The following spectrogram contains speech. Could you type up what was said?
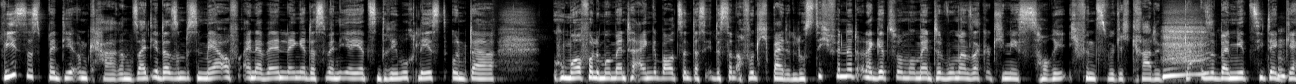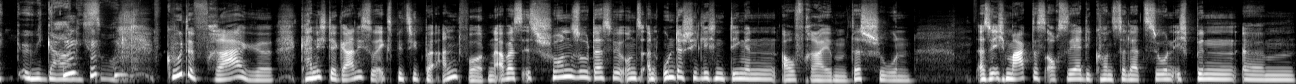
Wie ist es bei dir und Karen? Seid ihr da so ein bisschen mehr auf einer Wellenlänge, dass wenn ihr jetzt ein Drehbuch lest und da humorvolle Momente eingebaut sind, dass ihr das dann auch wirklich beide lustig findet? Oder gibt es so Momente, wo man sagt, okay, nee, sorry, ich finde es wirklich gerade, also bei mir zieht der Gag irgendwie gar nicht so. Gute Frage. Kann ich dir gar nicht so explizit beantworten. Aber es ist schon so, dass wir uns an unterschiedlichen Dingen aufreiben. Das schon. Also ich mag das auch sehr, die Konstellation. Ich bin. Ähm,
